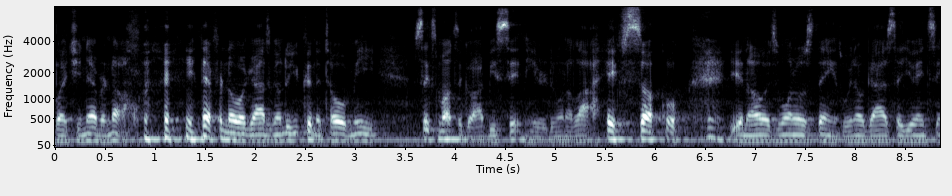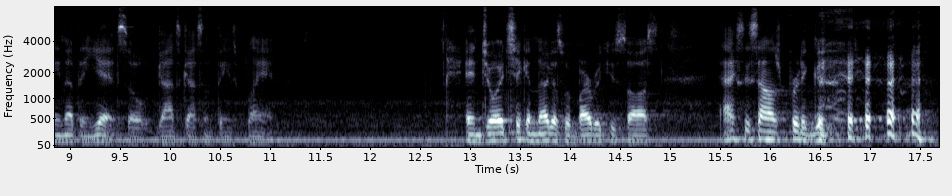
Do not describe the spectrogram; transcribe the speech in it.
But you never know. you never know what God's going to do. You couldn't have told me six months ago I'd be sitting here doing a live. So, you know, it's one of those things. We know God said you ain't seen nothing yet. So God's got some things planned. Enjoy chicken nuggets with barbecue sauce. Actually sounds pretty good.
